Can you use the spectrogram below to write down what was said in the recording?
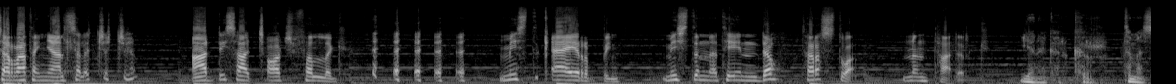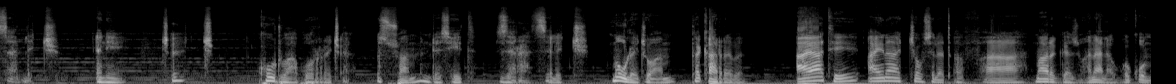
ሠራተኛ አልሰለቸችህም? አዲስ አጫዋች ፈልግ። ሚስት ቀያይርብኝ። ሚስትነቴ እንደው ተረስቷል። ምን ታደርግ? የነገር ክር ትመዛለች። እኔ ጭጭ ሆዷ ቦረጨ። እሷም እንደ ሴት ዘር አዘለች። መውለጃዋም ተቃረበ። አያቴ ዐይናቸው ስለጠፋ ማርገዟን አላወቁም።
